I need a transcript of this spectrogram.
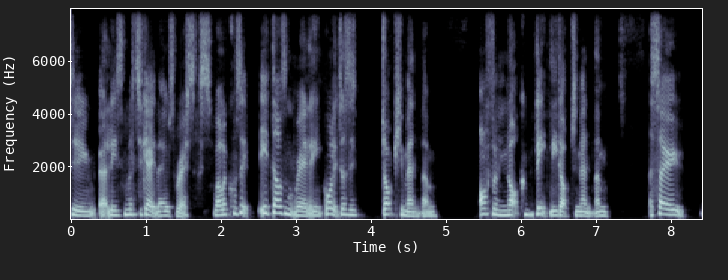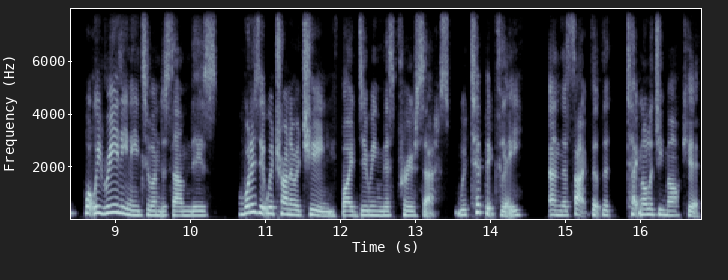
to at least mitigate those risks. Well, of course, it, it doesn't really. All it does is document them, often not completely document them. So what we really need to understand is what is it we're trying to achieve by doing this process? We're typically, and the fact that the technology market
